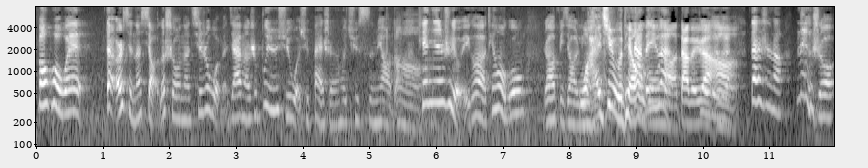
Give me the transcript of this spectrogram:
包括我也。但而且呢，小的时候呢，其实我们家呢是不允许我去拜神和去寺庙的。哦天津是有一个天后宫，然后比较灵我还去过天后宫大悲院大悲院对对。但是呢，那个时候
